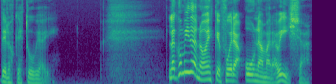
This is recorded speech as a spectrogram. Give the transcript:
de los que estuve ahí. La comida no es que fuera una maravilla.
